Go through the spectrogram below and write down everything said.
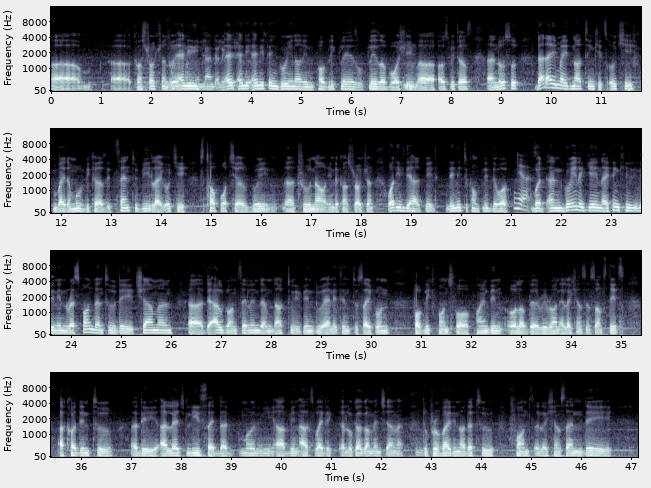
um, uh, construction or any any anything going on in public place or place of worship, mm. uh, hospitals, and also that I might not think it's okay by the move because it tend to be like okay stop what you're going uh, through now in the construction. What if they had paid? They need to complete the work. Yes. But and going again, I think even in responding to the chairman, uh, the Algon telling them not to even do anything to siphon public funds for finding all of the rerun elections in some states, according to uh, they allegedly said that money are being asked by the uh, local government chairman mm. to provide in order to fund elections. And the,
